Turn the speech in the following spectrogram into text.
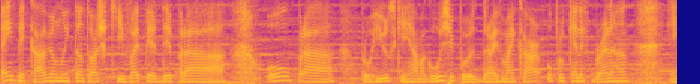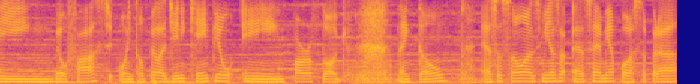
é impecável, no entanto, eu acho que vai perder para ou para pro Ryusuke Hamaguchi por Drive My Car ou pro Kenneth Branagh em Belfast ou então pela Jenny Campion em Power of Dog, né? Então, essas são as minhas essa é a minha aposta para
